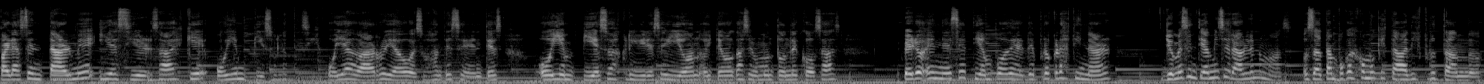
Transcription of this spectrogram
para sentarme y decir, ¿sabes qué? Hoy empiezo la tesis, hoy agarro y hago esos antecedentes, hoy empiezo a escribir ese guion, hoy tengo que hacer un montón de cosas, pero en ese tiempo de, de procrastinar, yo me sentía miserable nomás, o sea, tampoco es como que estaba disfrutando.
